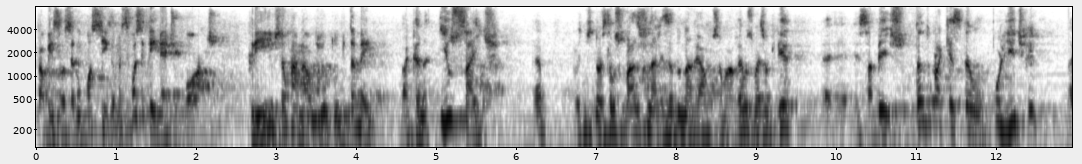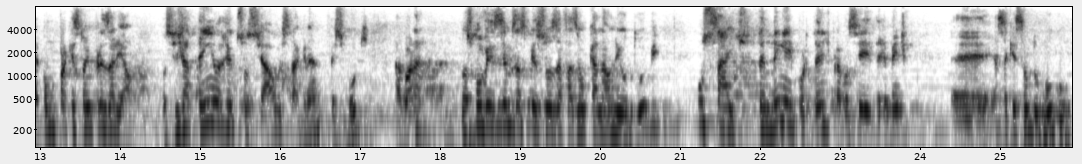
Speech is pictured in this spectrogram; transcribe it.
talvez você não consiga. Mas se você tem médio porte, crie o seu canal no YouTube também. Bacana. E o site? É, gente, nós estamos quase finalizando na Real com Samuel Ramos, mas eu queria é, é saber isso, tanto para a questão política, né, como para a questão empresarial. Você já tem a rede social, Instagram, Facebook. Agora, nós convencemos as pessoas a fazer um canal no YouTube. O site também é importante para você, de repente, é, essa questão do Google,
